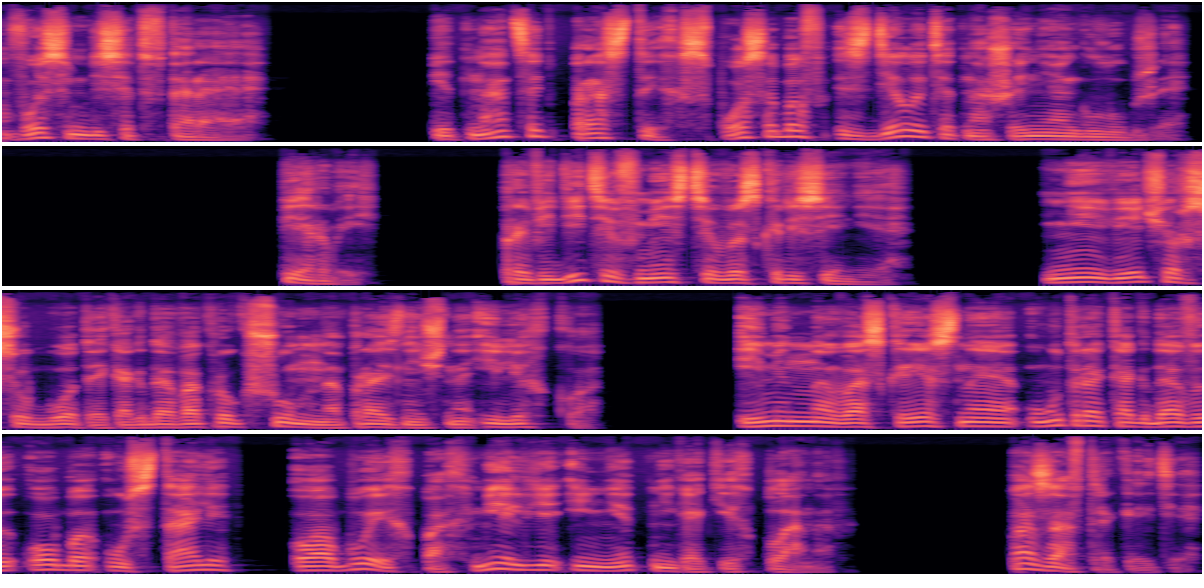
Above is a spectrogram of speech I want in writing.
82. 15 простых способов сделать отношения глубже. Первый. Проведите вместе воскресенье. Не вечер субботы, когда вокруг шумно, празднично и легко. Именно воскресное утро, когда вы оба устали, у обоих похмелье и нет никаких планов. Позавтракайте.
